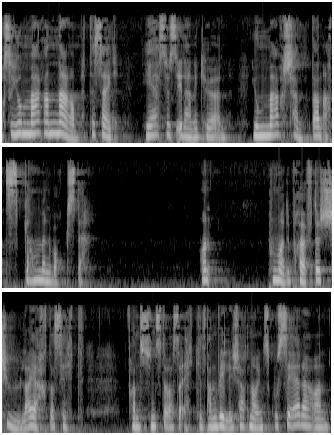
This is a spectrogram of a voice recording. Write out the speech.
Og så Jo mer han nærmte seg Jesus i denne køen, jo mer kjente han at skammen vokste. Han på en måte prøvde å skjule hjertet sitt, for han syntes det var så ekkelt. Han ville ikke at noen skulle se det, og han,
